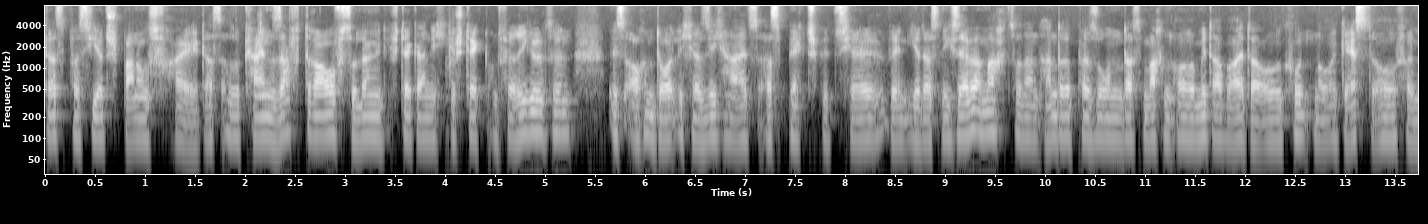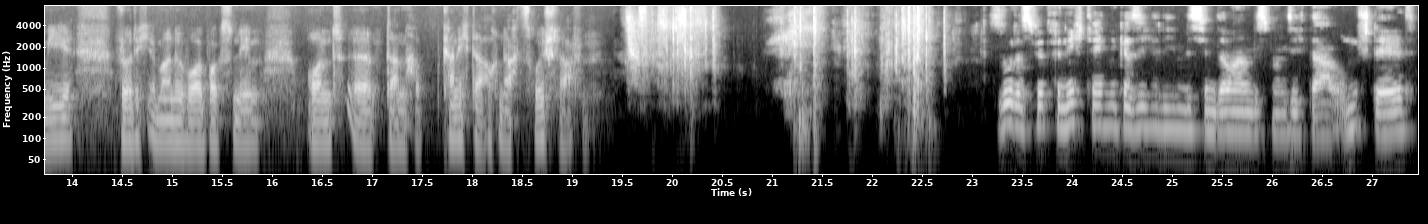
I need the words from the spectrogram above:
das passiert spannungsfrei. Da ist also kein Saft drauf, solange die Stecker nicht gesteckt und verriegelt sind. Ist auch ein deutlicher Sicherheitsaspekt, speziell wenn ihr das nicht selber macht, sondern andere Personen das machen, eure Mitarbeiter, eure Kunden, eure Gäste, eure Familie, würde ich immer eine Wallbox nehmen und äh, dann hab, kann ich da auch nachts ruhig schlafen. So, das wird für Nicht-Techniker sicherlich ein bisschen dauern, bis man sich da umstellt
